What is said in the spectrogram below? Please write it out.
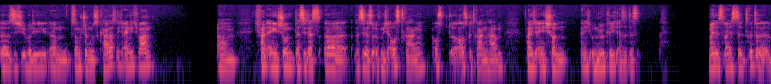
äh, sich über die ähm, Zusammenstellung des Kaders nicht einig waren. Ähm, ich fand eigentlich schon, dass sie das, äh, dass sie das so öffentlich austragen, aus, äh, ausgetragen haben, fand ich eigentlich schon eigentlich unmöglich. Also das, ich meine, es war jetzt der dritte,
